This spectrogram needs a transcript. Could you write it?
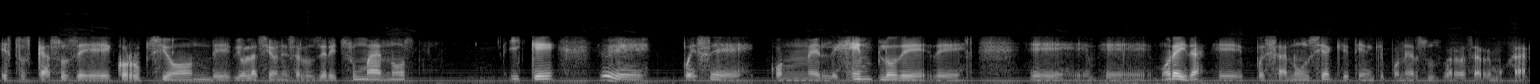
estos casos de corrupción, de violaciones a los derechos humanos y que, pues, con el ejemplo de, de Moreira, pues anuncia que tienen que poner sus barras a remojar.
